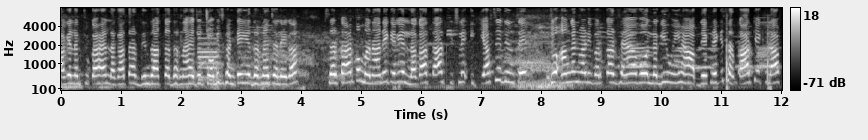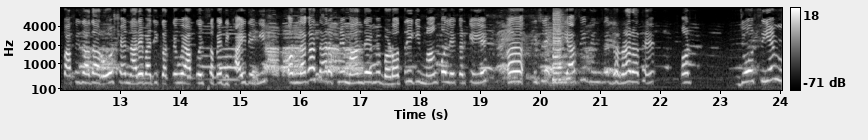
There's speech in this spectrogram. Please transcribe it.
आगे लग चुका है। लगातार दिन रात का धरना है जो 24 घंटे ये धरना चलेगा। सरकार को मनाने के लिए लगातार पिछले इक्यासी दिन से जो आंगनवाड़ी वर्कर्स हैं वो लगी हुई हैं। आप देख रहे हैं कि सरकार के खिलाफ काफ़ी ज़्यादा रोष है। नारेबाजी करते हुए आपको इस समय दिखाई देंगी। और लगातार अपने मानदेय में बढ़ोतरी की मांग को लेकर के ये आ, पिछले इक्यासी दिन से धरनारत है। और जो सीएम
